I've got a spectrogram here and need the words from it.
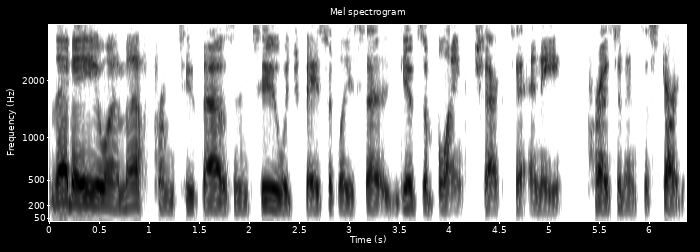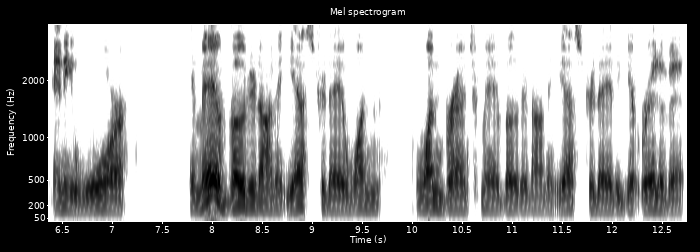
that AUMF from 2002, which basically says, gives a blank check to any president to start any war. They may have voted on it yesterday. One one branch may have voted on it yesterday to get rid of it.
